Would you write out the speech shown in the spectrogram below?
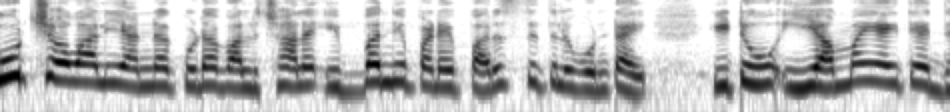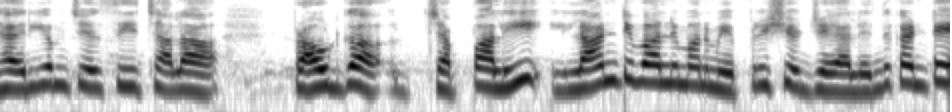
కూర్చోవాలి అన్న కూడా వాళ్ళు చాలా ఇబ్బంది పడే పరిస్థితులు ఉంటాయి. ఇటు ఈ అమ్మాయి అయితే ధైర్యం చేసి చాలా ప్రౌడ్గా చెప్పాలి ఇలాంటి వాళ్ళని మనం ఎప్రిషియేట్ చేయాలి. ఎందుకంటే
